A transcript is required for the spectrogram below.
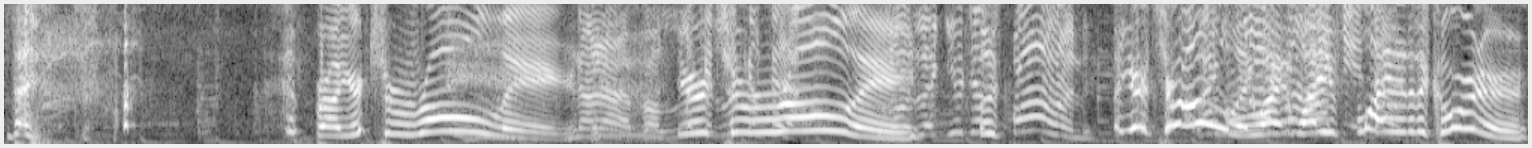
bro, you're trolling. No, no, no, bro. Look You're at, look trolling. Bro, look, you just Look- spawned. You're trolling. Like, why? why are you flying into the corner?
